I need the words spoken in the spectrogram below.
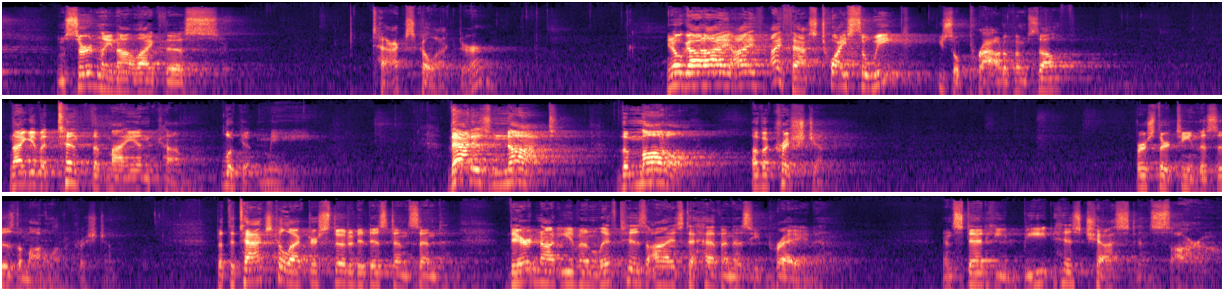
I'm certainly not like this tax collector. You know, God, I, I, I fast twice a week. He's so proud of himself and I give a tenth of my income. Look at me. That is not the model of a Christian. Verse 13 this is the model of a Christian. But the tax collector stood at a distance and dared not even lift his eyes to heaven as he prayed. Instead, he beat his chest in sorrow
